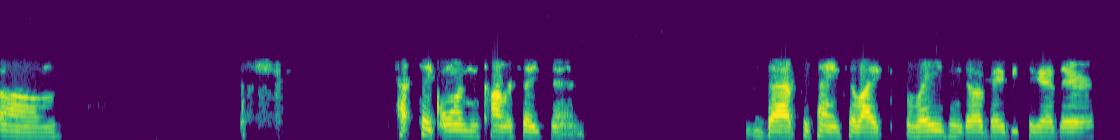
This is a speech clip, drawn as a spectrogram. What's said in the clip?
um take on conversations that pertain to like raising a baby together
